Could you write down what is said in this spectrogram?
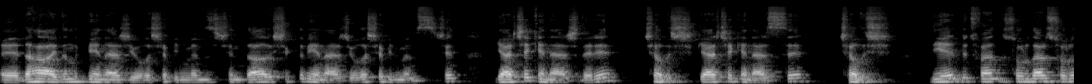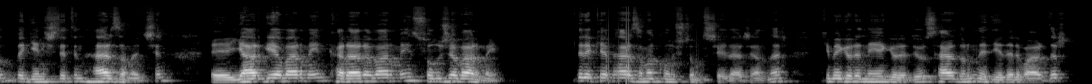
daha aydınlık bir enerjiye ulaşabilmemiz için, daha ışıklı bir enerjiye ulaşabilmemiz için gerçek enerjileri çalış, gerçek enerjisi çalış diye lütfen sorular sorun ve genişletin her zaman için. E, yargıya varmayın, karara varmayın, sonuca varmayın. Direkt hep her zaman konuştuğumuz şeyler canlar. Kime göre neye göre diyoruz. Her durumun hediyeleri vardır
